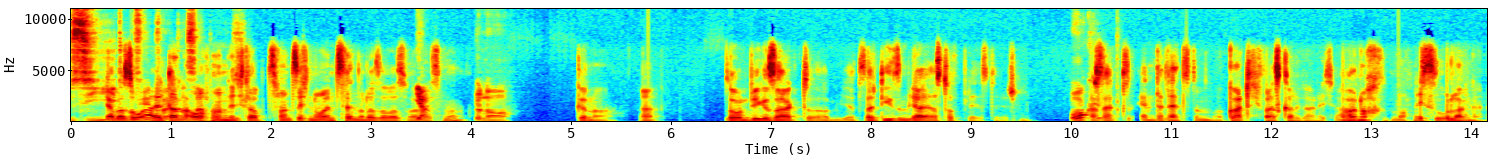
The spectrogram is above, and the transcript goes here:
sieht. Ja, aber so alt dann auch noch nicht. Ich glaube 2019 oder sowas war ja, das, ne? Genau. Genau. Ja. So, und wie gesagt, ähm, jetzt seit diesem Jahr erst auf PlayStation. Okay. Also seit Ende letztem, oh Gott, ich weiß gerade gar nicht, aber noch, noch nicht so lange.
